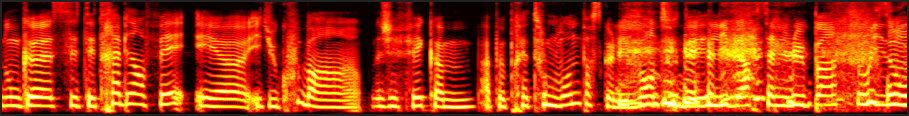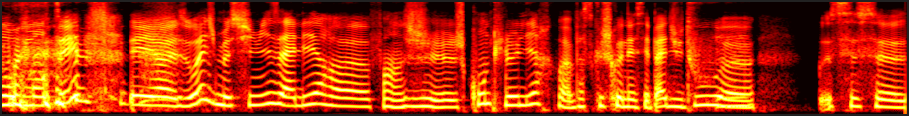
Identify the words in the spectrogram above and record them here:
Donc euh, c'était très bien fait et, euh, et, du coup ben j'ai fait comme à peu près tout le monde parce que les ventes des livres d'Arsène Lupin ont augmenté et ouais je me suis mise à lire. Enfin je, je, compte le lire quoi parce que je connaissais pas du tout. Mhm. Ce,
